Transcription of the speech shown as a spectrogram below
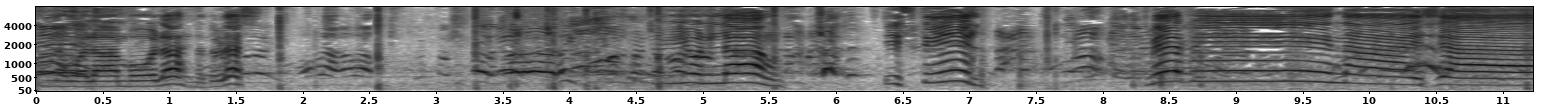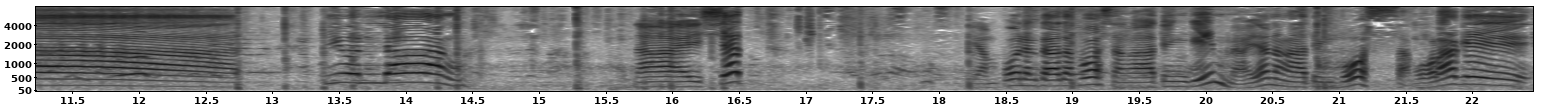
Nawala ang bola, nadulas. Yun lang. Steal. Mervin! Nice shot! Yun lang. Nice shot. Yan po nagtatapos ang ating game. Ayan ang ating boss, Sakurage.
